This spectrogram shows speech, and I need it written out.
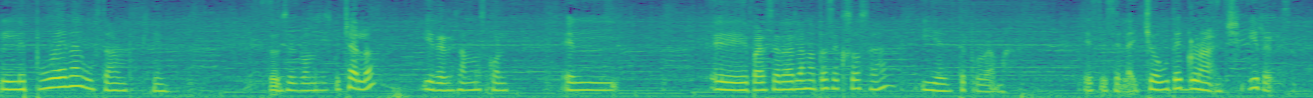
le pueda gustar un poquitín. Entonces vamos a escucharlo y regresamos con el eh, para cerrar la nota sexosa y este programa. Este es el I Show de Grunge y regresamos.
